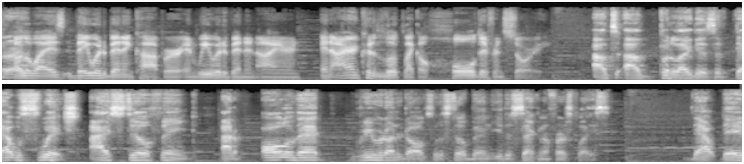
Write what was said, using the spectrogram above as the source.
Otherwise, they would have been in Copper, and we would have been in Iron, and Iron could have looked like a whole different story. I'll, t- I'll put it like this: if that was switched, I still think out of all of that, Greenwood underdogs would have still been either second or first place. That they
